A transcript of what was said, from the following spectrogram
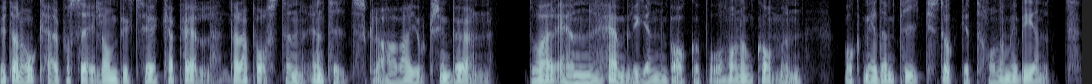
utan och här på Ceylon byggt sig ett kapell där aposteln en tid skulle hava gjort sin bön. Då är en hemligen bakupå honom kommen och med en pik stucket honom i benet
